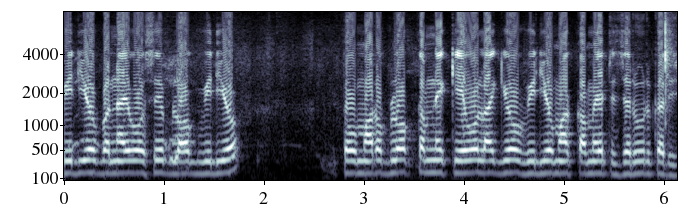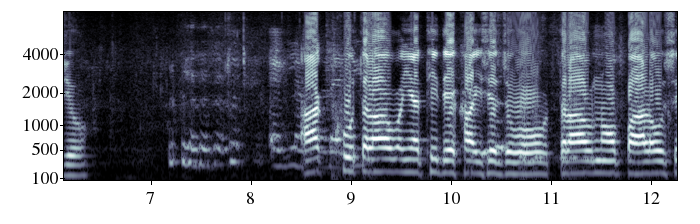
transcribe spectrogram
વીડિયો બનાવ્યો છે બ્લોગ વીડિયો. તો મારો બ્લોગ તમને કેવો લાગ્યો વિડીયોમાં કમેન્ટ જરૂર કરજો. આખું તળાવ અહીંયાથી દેખાય છે જુઓ. તળાવનો પાળો છે.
